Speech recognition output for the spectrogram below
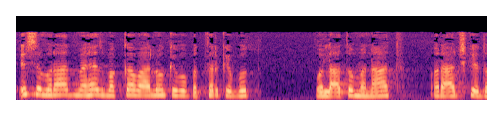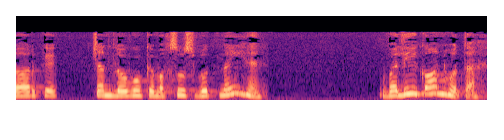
اس سے مراد محض مکہ والوں کے وہ پتھر کے بت، وہ لاتو منات اور آج کے دور کے چند لوگوں کے مخصوص بت نہیں ہیں۔ ولی کون ہوتا ہے؟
